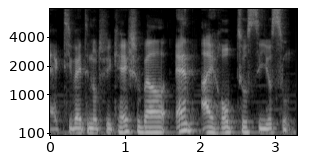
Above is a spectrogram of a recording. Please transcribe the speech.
activate the notification bell, and I hope to see you soon.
